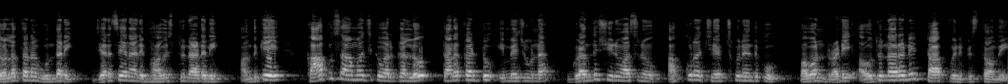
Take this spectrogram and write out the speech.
డొల్లతనం ఉందని జనసేనాని భావిస్తున్నాడని. అందుకే కాపు సామాజిక వర్గంలో తనకంటూ ఇమేజ్ ఉన్న గ్రంథి శ్రీనివాస్ను అక్కున చేర్చుకునేందుకు పవన్ రెడీ అవుతున్నారని టాక్ వినిపిస్తోంది.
